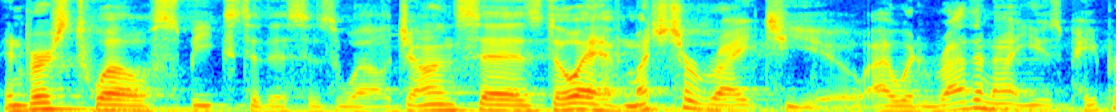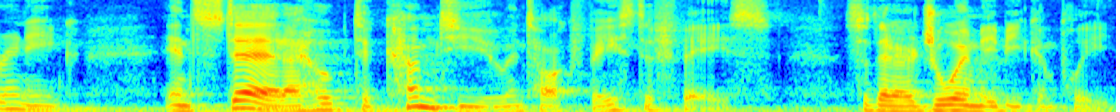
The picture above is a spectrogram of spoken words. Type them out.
And verse 12 speaks to this as well. John says, Though I have much to write to you, I would rather not use paper and ink. Instead, I hope to come to you and talk face to face so that our joy may be complete.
